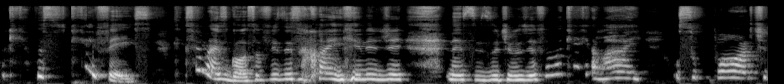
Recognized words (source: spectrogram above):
o que, que, o que ele fez? O que, que, você mais gosta? Eu fiz isso com a Ingrid nesses últimos dias. Eu falei, o que, ai, o suporte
